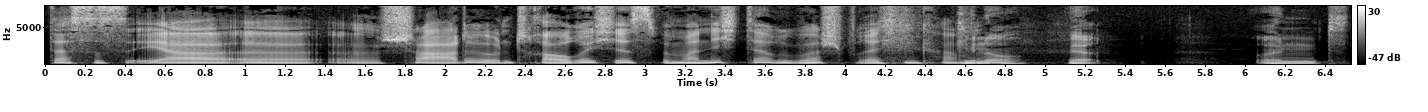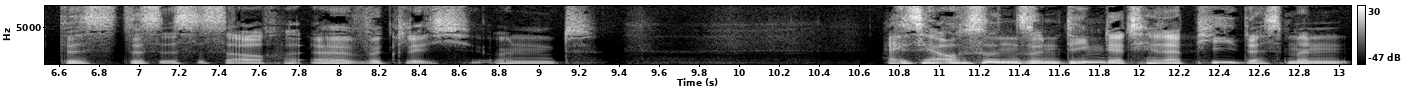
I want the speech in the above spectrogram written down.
dass es eher äh, äh, schade und traurig ist, wenn man nicht darüber sprechen kann. Genau, ja. Und das, das ist es auch äh, wirklich. Und es ist ja auch so ein, so ein Ding der Therapie, dass man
